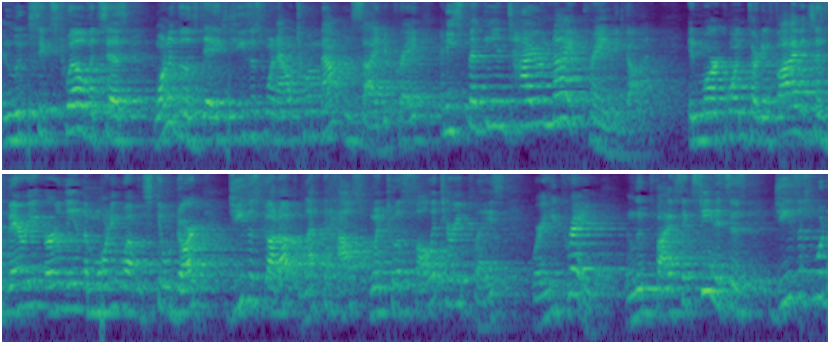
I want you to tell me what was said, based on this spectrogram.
In Luke 6:12, it says, one of those days Jesus went out to a mountainside to pray, and he spent the entire night praying to God. In Mark 1:35, it says, very early in the morning while it was still dark, Jesus got up, left the house, went to a solitary place where he prayed. In Luke 5:16 it says Jesus would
